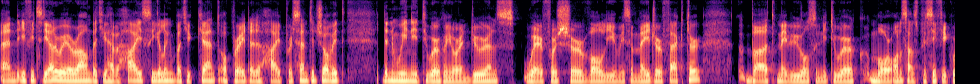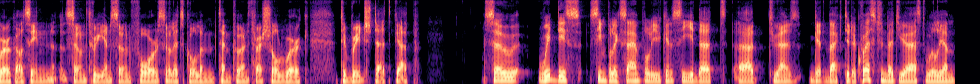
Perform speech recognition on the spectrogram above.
And if it's the other way around that you have a high ceiling, but you can't operate at a high percentage of it, then we need to work on your endurance, where for sure volume is a major factor. But maybe we also need to work more on some specific workouts in zone three and zone four. So let's call them tempo and threshold work to bridge that gap. So, with this simple example, you can see that uh, to get back to the question that you asked, William,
